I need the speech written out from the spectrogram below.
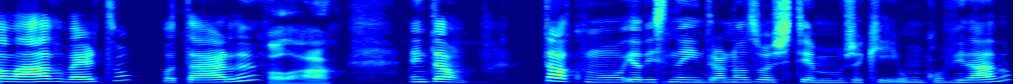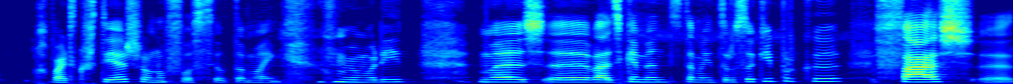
Olá, Roberto. Boa tarde. Olá. Então, tal como eu disse na intro, nós hoje temos aqui um convidado, Roberto Cortês, ou não fosse ele também o meu marido, mas uh, basicamente também trouxe aqui porque faz, uh,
